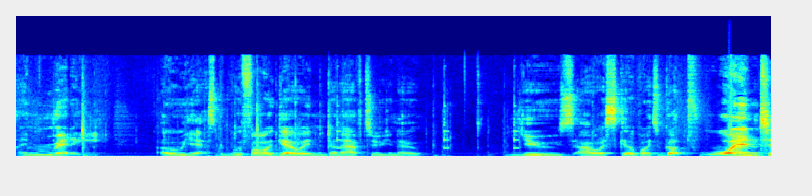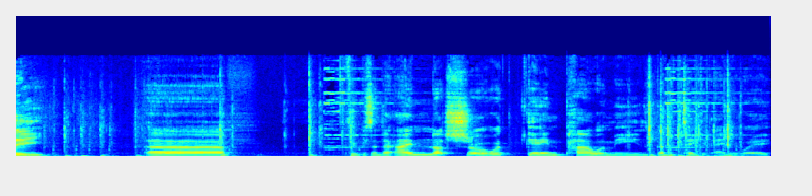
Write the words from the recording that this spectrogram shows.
I'm ready. Oh yes, but before we go in, we're gonna have to, you know, use our skill points. We've got 20. Uh, 3% I'm not sure what gain power means. I'm gonna take it anyway.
